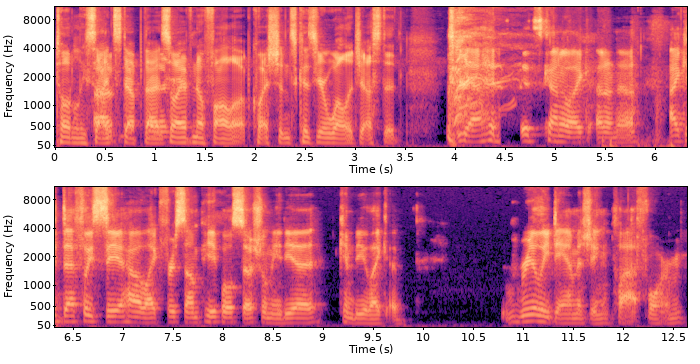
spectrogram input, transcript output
totally uh, sidestep that. So I have no follow-up questions cuz you're well adjusted. Yeah, it, it's kind of like I don't know. I could definitely see how like for some people, social media can be like a really damaging platform.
